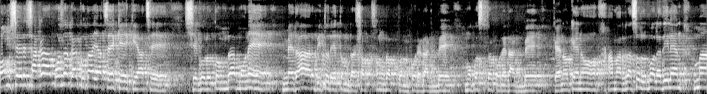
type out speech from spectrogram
বংশের শাখা পোশাকা কোথায় আছে, কে কে আছে? সেগুলো তোমরা মনে মেধার ভিতরে তোমরা সব সংরক্ষণ করে রাখবে, মুখস্থ করে রাখবে। কেন কেন? আমার রাসূল বলে দিলেন, মা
